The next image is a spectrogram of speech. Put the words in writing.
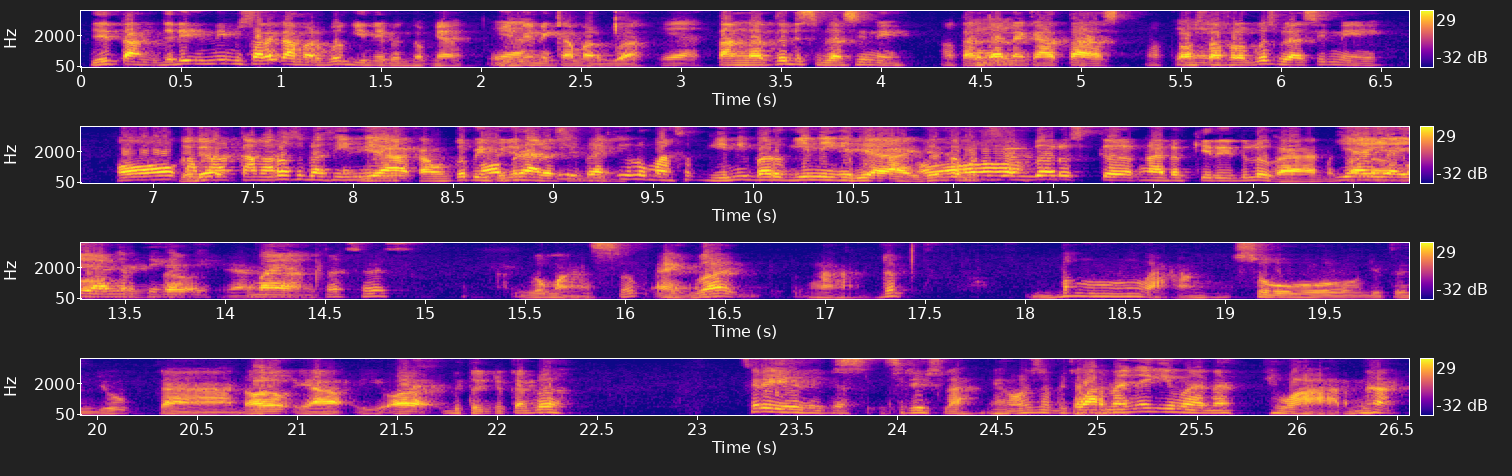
Jadi tang, jadi ini misalnya kamar gua gini bentuknya. Ya. Gini nih kamar gua. Ya. Tangga tuh di sebelah sini. Oke. Tangga naik ke atas. Oke. Wastafel gua sebelah sini. Oh, Jadi- kamar kamar lu sebelah sini. Iya, kamar gua Oh, pintunya berarti sebelah sini. berarti lu masuk gini baru gini gitu. Iya, ya? jadi oh. otomatis kan gua harus ke ngadep kiri dulu kan. Iya iya iya ngerti gitu. ngerti. Ya. Bayang terus terus. Gua masuk, eh gua ngadep beng langsung ditunjukkan. Oh ya, oh, ditunjukkan loh. Serius itu. Serius lah, yang usah bicara. Warnanya gimana? warna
